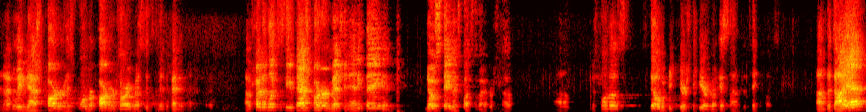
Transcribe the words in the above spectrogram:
and I believe Nash Carter, his former partners, already arrested some independent. I was trying to look to see if Nash Carter mentioned anything, and no statements whatsoever. So um, just one of those. Still, would be curious to hear what his side of the take was. Um, the Dyad,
